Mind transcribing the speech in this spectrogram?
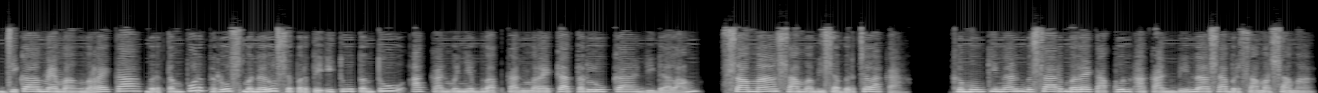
jika memang mereka bertempur terus-menerus seperti itu tentu akan menyebabkan mereka terluka di dalam, sama-sama bisa bercelaka. Kemungkinan besar mereka pun akan binasa bersama-sama.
